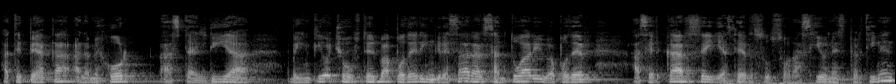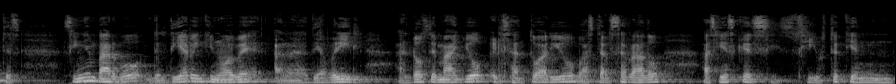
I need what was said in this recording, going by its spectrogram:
a Tepeaca, a lo mejor hasta el día 28 usted va a poder ingresar al santuario y va a poder acercarse y hacer sus oraciones pertinentes. Sin embargo, del día 29 de abril al 2 de mayo el santuario va a estar cerrado, así es que si, usted tiene,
